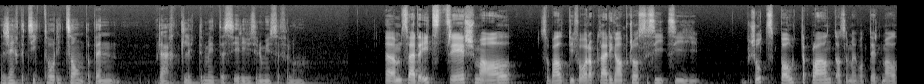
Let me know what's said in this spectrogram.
Das ist eigentlich der Zeithorizont. Ab wann rechnen die Leute damit, dass sie ihre Häuser müssen verlassen müssen? Ähm, es werden jetzt das erste Mal, sobald die Vorabklärungen abgeschlossen sind, sind Schutzbauten geplant. Also man will dort mal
